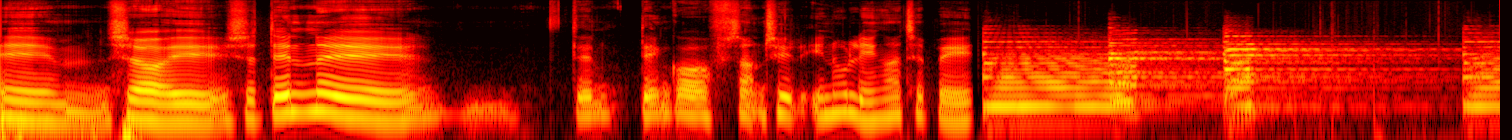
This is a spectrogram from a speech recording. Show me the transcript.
Øh, så øh, så den, øh, den, den går sådan set endnu længere tilbage. Herovre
